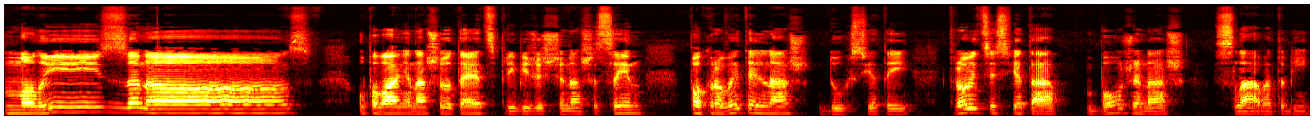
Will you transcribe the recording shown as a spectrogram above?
молись за нас. Уповання наш Отець, прибіжище наш Син, покровитель наш, Дух Святий, Тройце свята, Боже наш, слава Тобі.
